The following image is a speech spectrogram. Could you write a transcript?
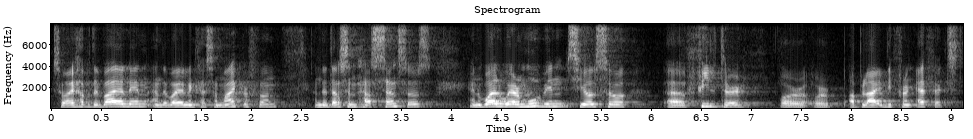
So I have the violin, and the violin has a microphone, and the dancer has sensors. And while we are moving, she also uh, filter or, or apply different effects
